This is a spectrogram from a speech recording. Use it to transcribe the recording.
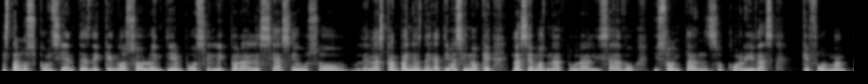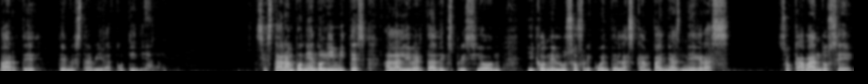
Estamos conscientes de que no solo en tiempos electorales se hace uso de las campañas negativas, sino que las hemos naturalizado y son tan socorridas que forman parte de nuestra vida cotidiana. Se estarán poniendo límites a la libertad de expresión y con el uso frecuente de las campañas negras, socavándose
